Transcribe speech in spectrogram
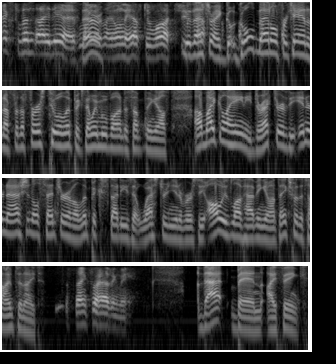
Excellent idea. As long as I only have to watch. yeah, that's right. gold medal for Canada for the first two Olympics. Then we move on to something else. Uh, Michael Heine, director of the International Center of Olympic Studies at Western University. Always love having you on. Thanks for the time tonight. Thanks for having me. That Ben, I think,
